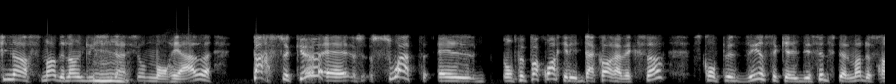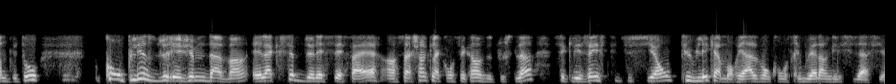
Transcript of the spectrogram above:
financement de l'anglicisation de Montréal parce que euh, soit elle, on peut pas croire qu'elle est d'accord avec ça. Ce qu'on peut se dire, c'est qu'elle décide finalement de se rendre plutôt complice du régime d'avant, elle accepte de laisser faire, en sachant que la conséquence de tout cela, c'est que les institutions publiques à Montréal vont contribuer à l'anglicisation.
